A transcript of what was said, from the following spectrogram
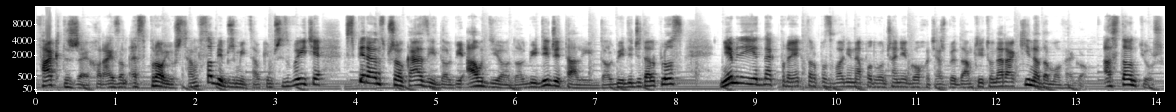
Fakt, że Horizon S Pro już sam w sobie brzmi całkiem przyzwoicie, wspierając przy okazji Dolby Audio, Dolby Digital i Dolby Digital Plus, niemniej jednak projektor pozwoli na podłączenie go chociażby do amplitunera kina domowego. A stąd już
